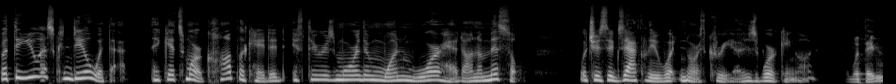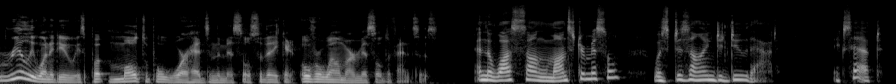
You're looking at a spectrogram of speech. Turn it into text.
But the U.S. can deal with that. It gets more complicated if there is more than one warhead on a missile, which is exactly what North Korea is working on. And what they really want to do is put multiple warheads in the missile so that they can overwhelm our missile defenses. And the Hwasong monster missile was designed to do that. Except,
